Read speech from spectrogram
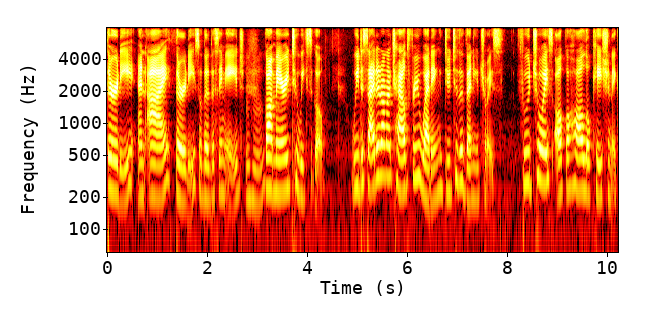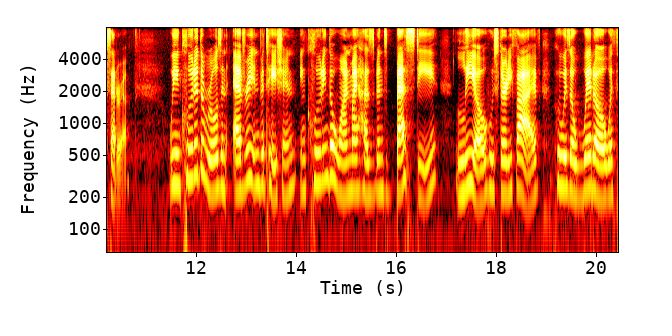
30, and I, 30, so they're the same age, Mm-hmm. got married two weeks ago. We decided on a child free wedding due to the venue choice food choice, alcohol, location, etc. We included the rules in every invitation, including the one my husband's bestie, Leo, who's 35, who is a widow with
